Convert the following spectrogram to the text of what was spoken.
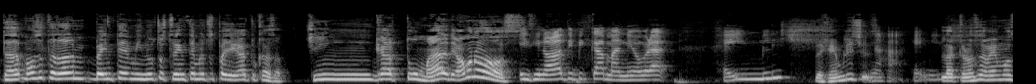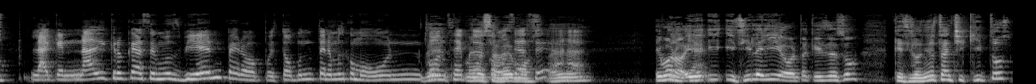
"Ta- Vamos a tardar 20 minutos, 30 minutos para llegar a tu casa. Chinga tu madre, vámonos. Y si no, la típica maniobra Heimlich. ¿De Hemlich? Ajá, Heimlich. La que no sabemos. La que nadie creo que hacemos bien, pero pues todo el mundo tenemos como un sí, concepto de cómo sabemos. se hace. Ajá. Y bueno, Y y, ya. y- y sí leí ahorita que dice eso, que si los niños están chiquitos,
